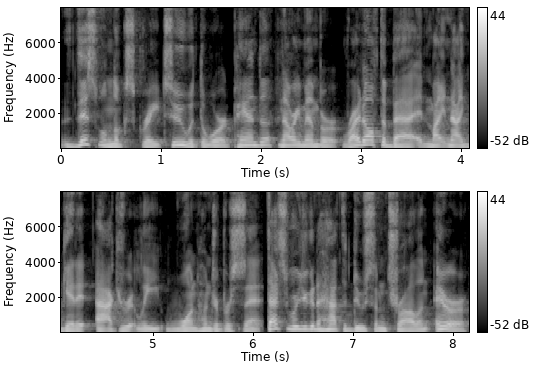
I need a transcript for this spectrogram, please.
this one looks great too with the word panda. Now remember, right off the bat, it might not get it accurately 100%. That's where you're gonna have to do some trial and error.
